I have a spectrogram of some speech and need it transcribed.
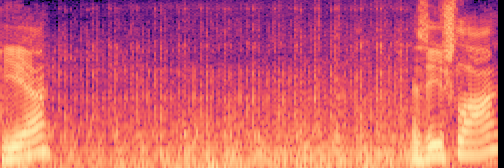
Є? Зійшла?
